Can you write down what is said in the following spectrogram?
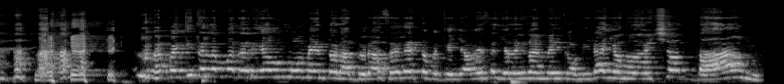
me puedes quitar la batería un momento, la hacer esto, porque yo a veces yo le digo al médico, mira, yo no doy shutdown.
